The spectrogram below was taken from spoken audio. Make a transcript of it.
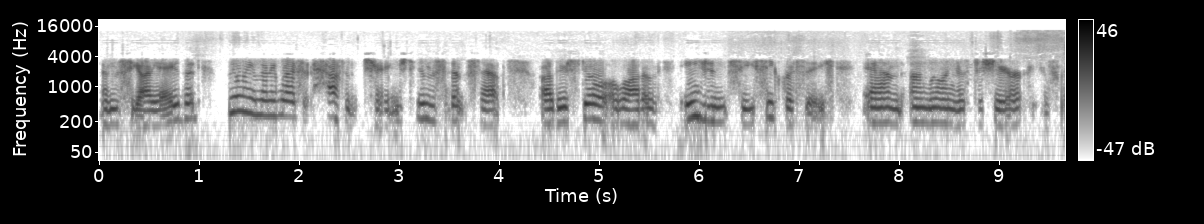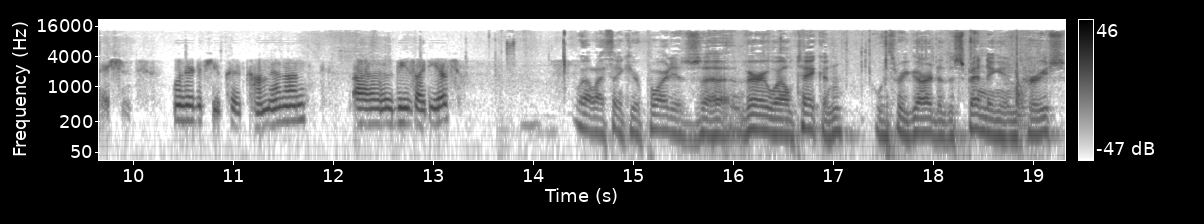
and the CIA, that really in many ways it hasn't changed in the sense that uh, there's still a lot of agency secrecy and unwillingness to share information. Wondered if you could comment on uh, these ideas. Well, I think your point is uh, very well taken with regard to the spending increase.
